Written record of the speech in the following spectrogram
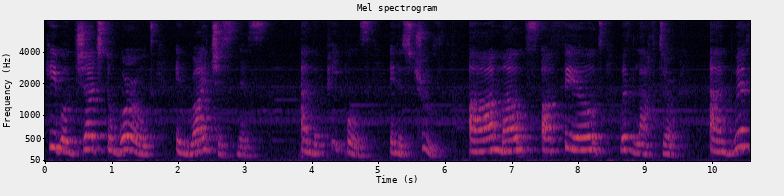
He will judge the world in righteousness and the peoples in his truth. Our mouths are filled with laughter and with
